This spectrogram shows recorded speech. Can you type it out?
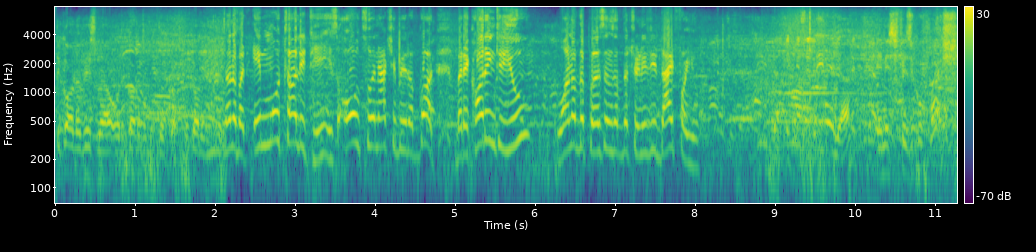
the God of Israel or the God of the God, the God of universe. No, no, but immortality is also an attribute of God. But according to you, one of the persons of the Trinity died for you. Yeah, in his physical flesh,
